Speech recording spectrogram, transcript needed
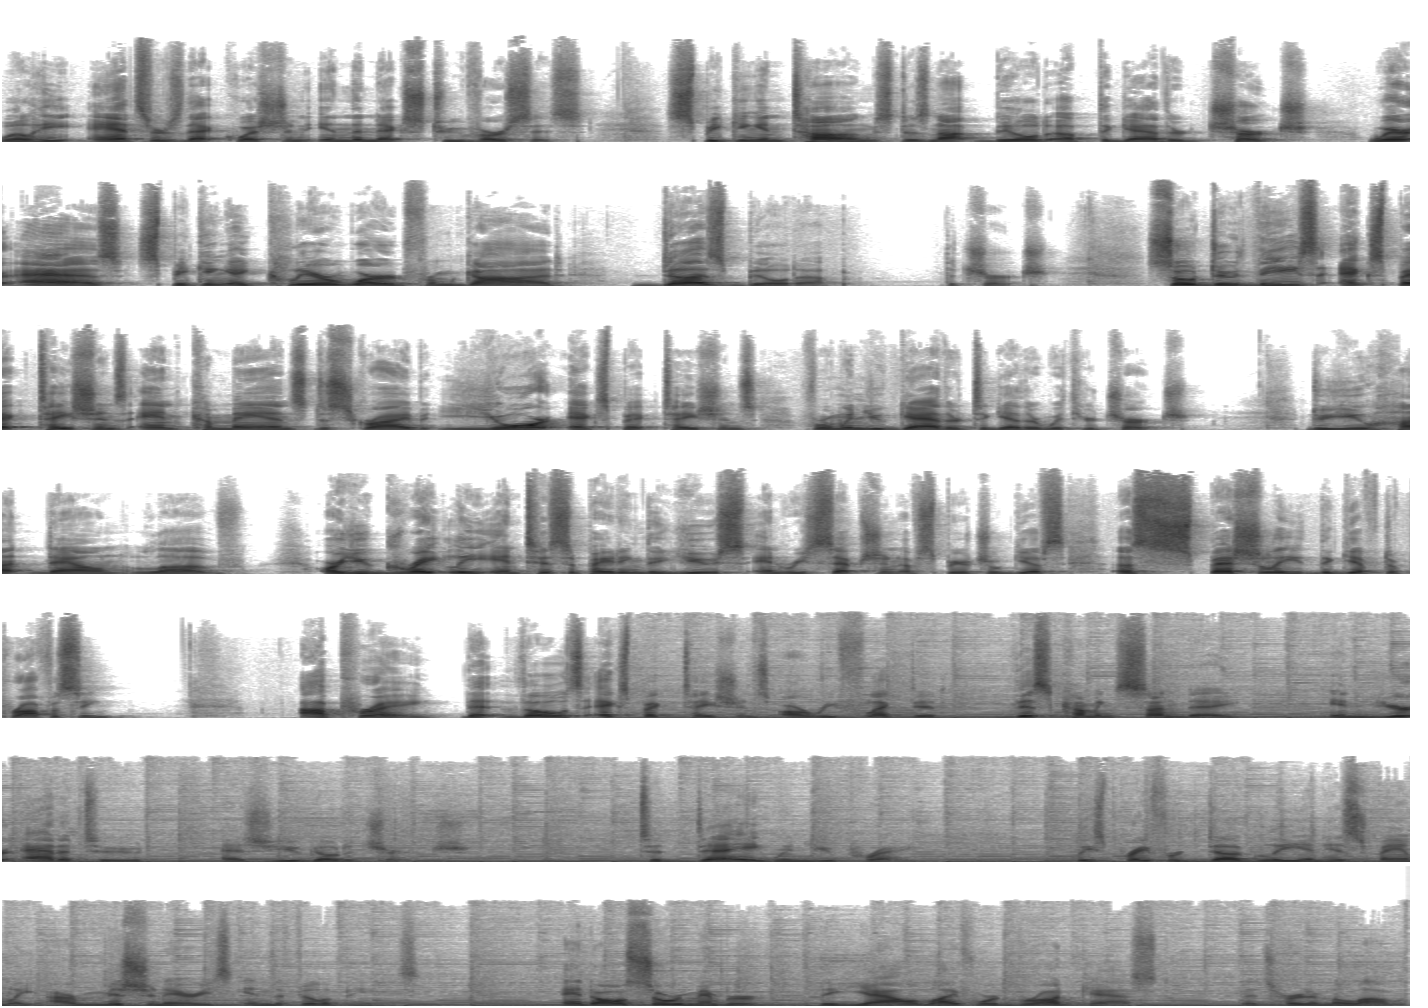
Well, he answers that question in the next two verses. Speaking in tongues does not build up the gathered church, whereas speaking a clear word from God does build up the church. So, do these expectations and commands describe your expectations for when you gather together with your church? Do you hunt down love? Are you greatly anticipating the use and reception of spiritual gifts, especially the gift of prophecy? I pray that those expectations are reflected this coming Sunday in your attitude as you go to church. Today, when you pray, please pray for Doug Lee and his family, our missionaries in the Philippines. And also remember the Yao Life Word broadcast that's heard in Malawi.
